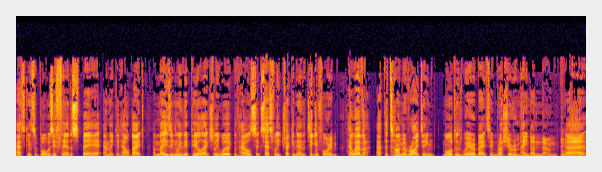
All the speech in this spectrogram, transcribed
asking supporters if they had a spare and they could help out. Amazingly, the appeal actually worked, with Howells successfully tracking down a ticket for him. However, at the time of writing, Morton's whereabouts in Russia remained unknown. Uh,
